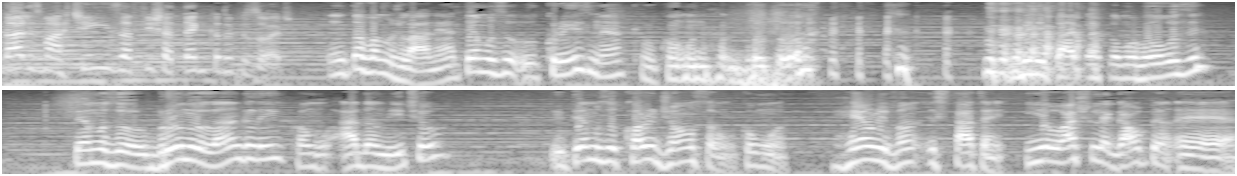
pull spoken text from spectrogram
Thales Martins, a ficha técnica do episódio. Então vamos lá, né? Temos o Chris, né? com- Como doutor. Billy Piper como Rose. Temos o Bruno Langley como Adam Mitchell. E temos o Corey Johnson como Henry Van Staten. E eu acho legal é,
